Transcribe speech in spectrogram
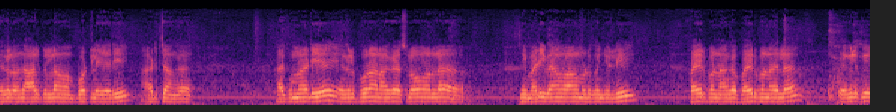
எங்களை வந்து ஆட்கள்லாம் போட்டில் ஏறி அடித்தாங்க அதுக்கு முன்னாடியே எங்களுக்கு பூரா நாங்கள் ஸ்லோவனில் நீ மடி வேகமாக வாங்க முடியும்னு சொல்லி ஃபயர் பண்ணாங்க. ஃபயர் பண்ணதில் எங்களுக்கு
